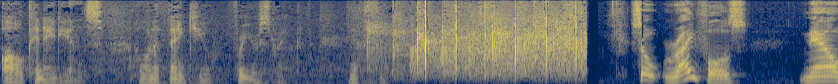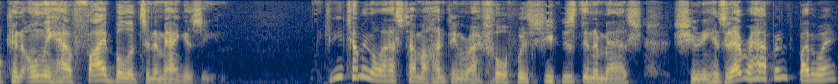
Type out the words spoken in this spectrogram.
all Canadians, I want to thank you for your strength. Yes. So, rifles now can only have five bullets in a magazine. Can you tell me the last time a hunting rifle was used in a mass shooting? Has it ever happened, by the way?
